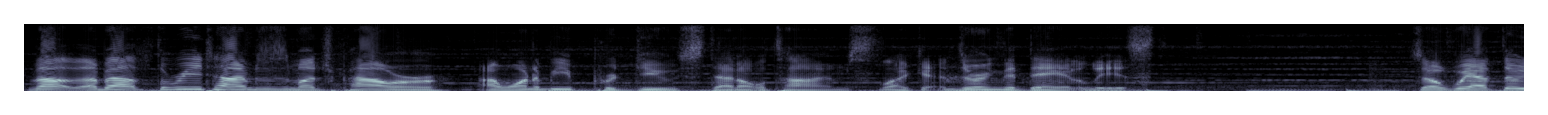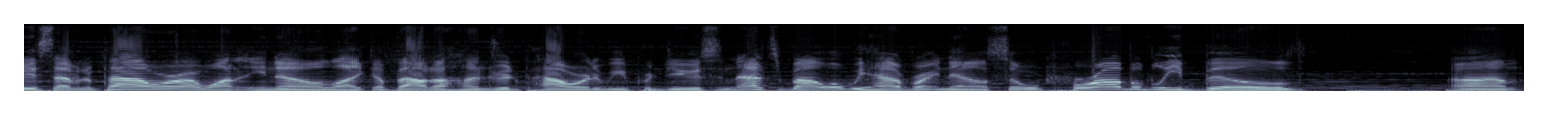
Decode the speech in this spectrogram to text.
About about three times as much power I want to be produced at all times, like during the day at least. So if we have 37 power, I want, you know, like about 100 power to be produced, and that's about what we have right now. So we'll probably build um,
